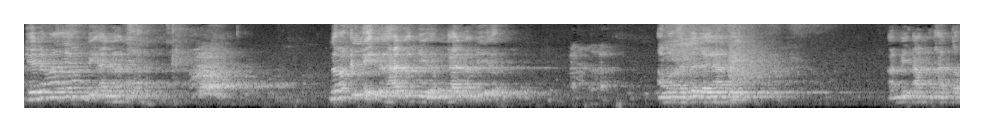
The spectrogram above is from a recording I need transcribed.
dia nak mari ambil anak dia. Nak kelik lah anak dia bukan anak dia. Amal kata jangan ambil. Ambil am kata.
